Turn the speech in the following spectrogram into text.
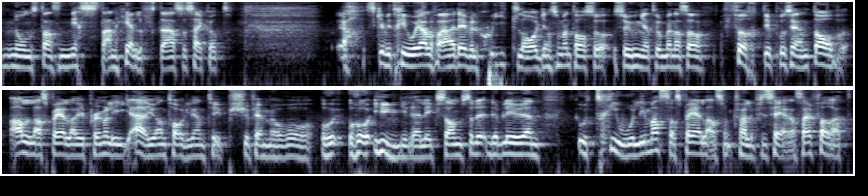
någonstans nästan hälften, alltså säkert ja, ska vi tro i alla fall, ja, det är väl skitlagen som inte har så, så unga tror men alltså 40% av alla spelare i Premier League är ju antagligen typ 25 år och, och, och yngre liksom. Så det, det, blir ju en otrolig massa spelare som kvalificerar sig för att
